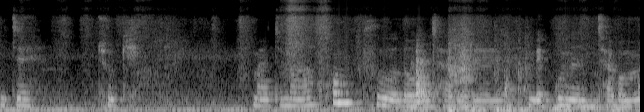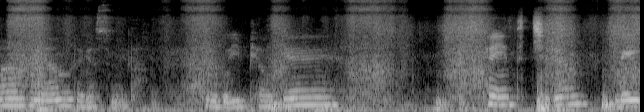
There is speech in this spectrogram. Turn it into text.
이제 저기 마지막 펌프 넣은 자리를 메꾸는 작업만 하면 되겠습니다. 그리고 이 벽에 페인트 칠은 내일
